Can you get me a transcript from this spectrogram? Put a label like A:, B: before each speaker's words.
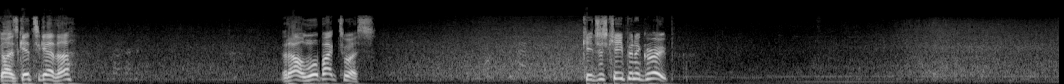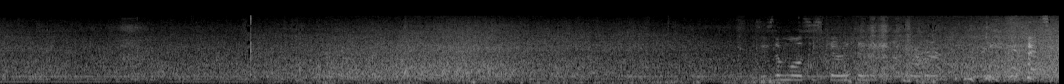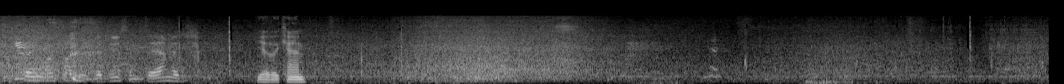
A: Guys, get together. Raul, walk back to us. Keep, just keep in a group.
B: Is the most scary thing I've ever
C: Thing looks like it could do some damage.
A: Yeah, they can.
